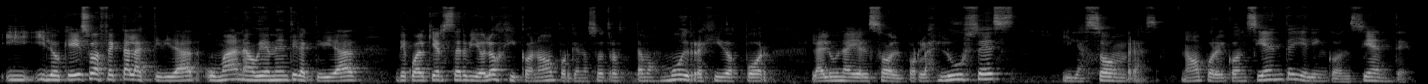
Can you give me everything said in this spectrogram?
y, lo que eso afecta a la actividad humana, obviamente, y la actividad de cualquier ser biológico, ¿no? Porque nosotros estamos muy regidos por la luna y el sol, por las luces y las sombras. ¿no? Por el consciente y el inconsciente.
